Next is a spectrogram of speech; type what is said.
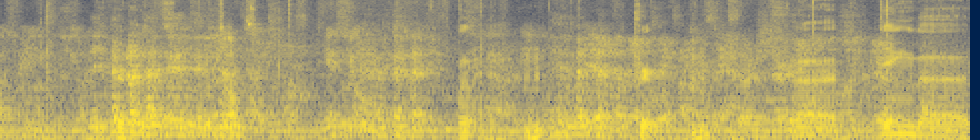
was trying to use shield. Resolves. Yes, shield. Wait, wait. Trigger. Uh, ding the.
